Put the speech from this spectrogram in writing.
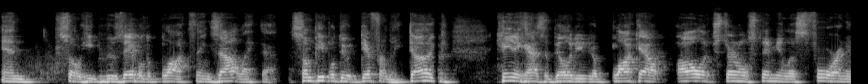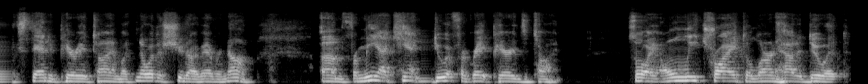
And so he was able to block things out like that. Some people do it differently. Doug Koenig has ability to block out all external stimulus for an extended period of time, like no other shooter I've ever known. Um, for me, I can't do it for great periods of time. So I only try to learn how to do it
